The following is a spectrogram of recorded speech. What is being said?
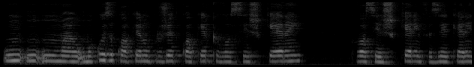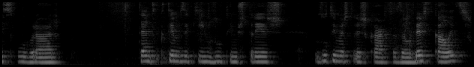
um, um, uma, uma coisa qualquer, um projeto qualquer que vocês querem, que vocês querem fazer, querem celebrar. Tanto que temos aqui os últimos três, as últimas três cartas, é o 10 de cálices,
